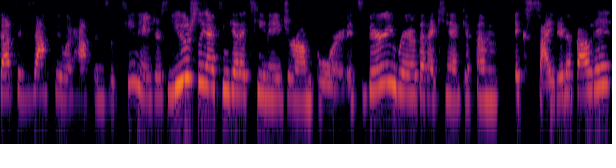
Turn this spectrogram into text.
that's exactly what happens with teenagers. Usually I can get a teenager on board. It's very rare that I can't get them excited about it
